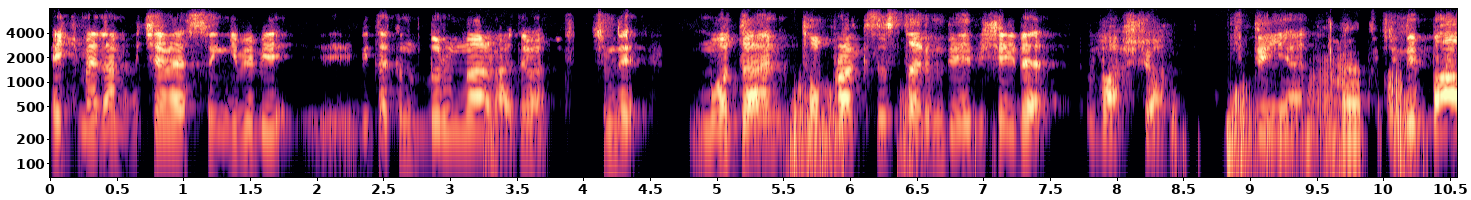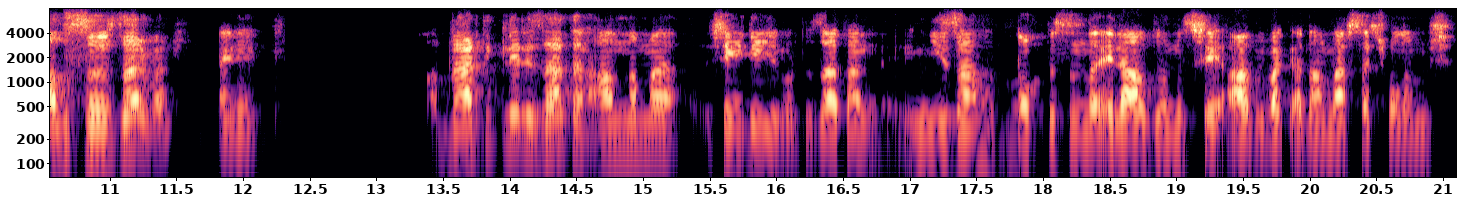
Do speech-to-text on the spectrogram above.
ekmeden biçemezsin gibi bir bir takım durumlar var değil mi? Şimdi modern topraksız tarım diye bir şey de var şu an dünya. Evet. Şimdi bazı sözler var. Hani verdikleri zaten anlama şey değil burada. Zaten mizah noktasında ele aldığımız şey abi bak adamlar saçmalamış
